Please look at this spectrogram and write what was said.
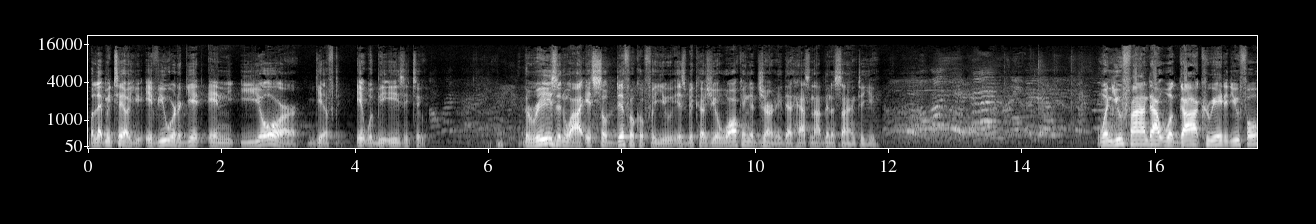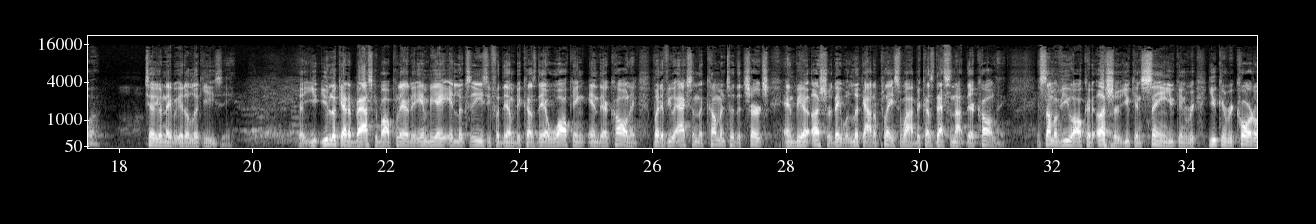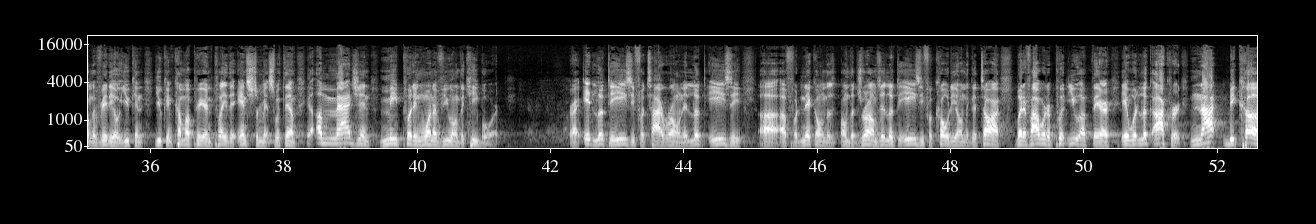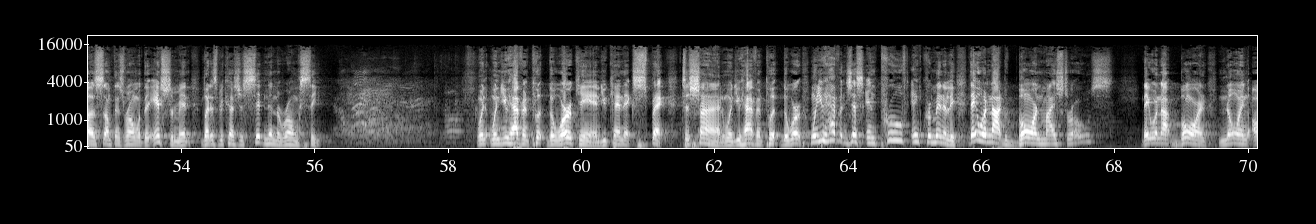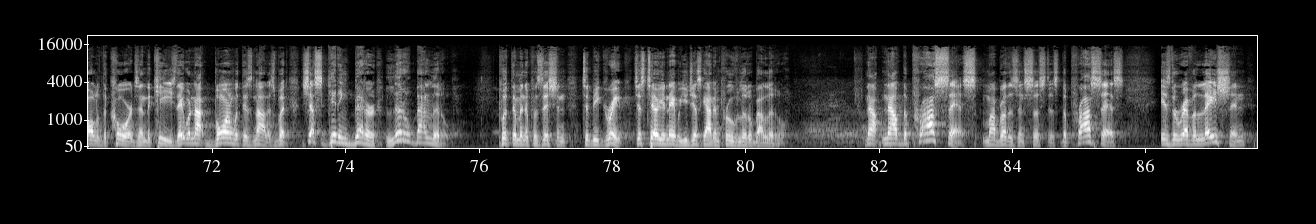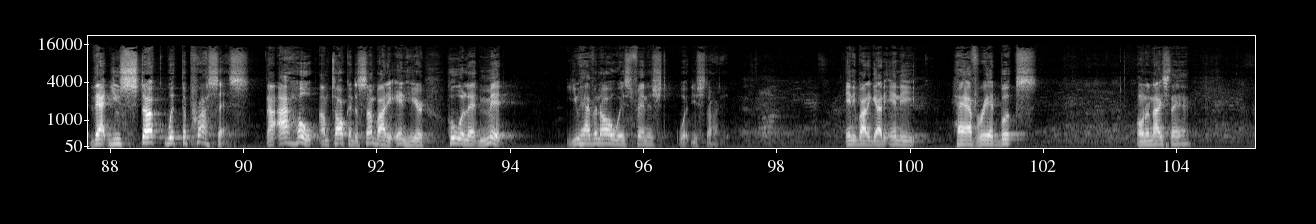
But let me tell you, if you were to get in your gift, it would be easy too. The reason why it's so difficult for you is because you're walking a journey that has not been assigned to you. When you find out what God created you for, tell your neighbor it'll look easy. Uh, you, you, look at a basketball player, the NBA, it looks easy for them because they're walking in their calling. But if you ask them to come into the church and be an usher, they would look out of place. Why? Because that's not their calling. Some of you all could usher, you can sing, you can, re- you can record on the video, you can, you can come up here and play the instruments with them. Imagine me putting one of you on the keyboard right? It looked easy for Tyrone. It looked easy uh, uh, for Nick on the on the drums. It looked easy for Cody on the guitar. But if I were to put you up there, it would look awkward. Not because something's wrong with the instrument, but it's because you're sitting in the wrong seat. When, when you haven't put the work in, you can expect to shine. When you haven't put the work, when you haven't just improved incrementally, they were not born maestros. They were not born knowing all of the chords and the keys. They were not born with this knowledge, but just getting better little by little put them in a position to be great. Just tell your neighbor you just got to improve little by little. Now, now the process, my brothers and sisters, the process is the revelation that you stuck with the process. Now, I hope I'm talking to somebody in here who will admit you haven't always finished what you started. Anybody got any half-read books on a nightstand?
